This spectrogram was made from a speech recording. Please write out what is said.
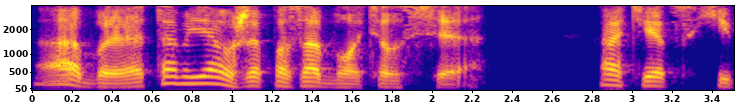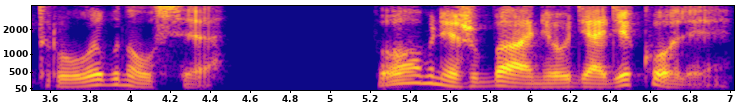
«Об этом я уже позаботился». Отец хитро улыбнулся. «Помнишь баню у дяди Коли?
